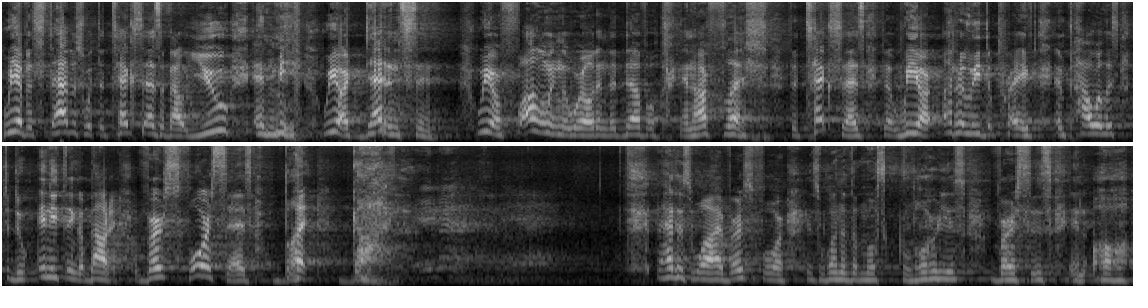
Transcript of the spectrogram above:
We have established what the text says about you and me. We are dead in sin. We are following the world and the devil and our flesh. The text says that we are utterly depraved and powerless to do anything about it. Verse 4 says, But God. That is why verse 4 is one of the most glorious verses in all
